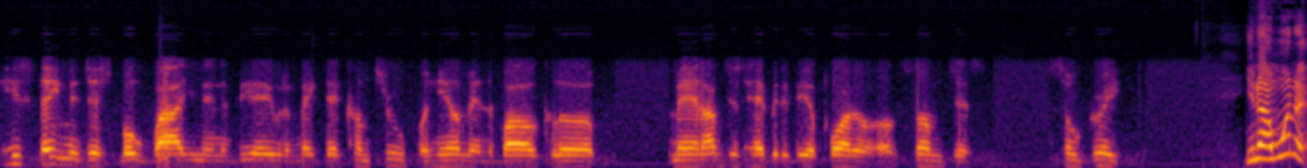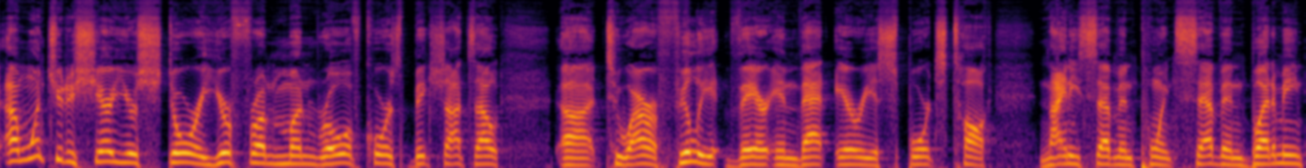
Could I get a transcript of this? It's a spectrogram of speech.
his statement just spoke volume, and to be able to make that come true for him and the ball club, man, I'm just happy to be a part of, of something just so great. You know, I want to I want you to share your story. You're from Monroe, of course. Big shots out uh, to our affiliate there in that area, Sports Talk 97.7. But I mean,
